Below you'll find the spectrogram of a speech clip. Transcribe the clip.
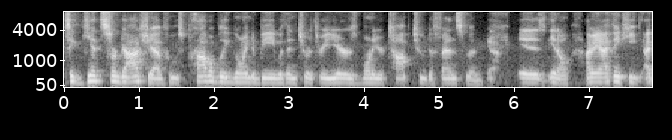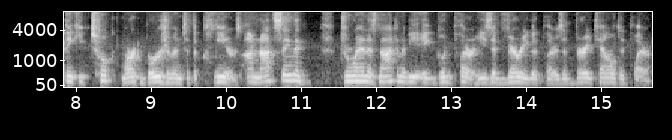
to get Sergachev, who's probably going to be within two or three years one of your top two defensemen, Yeah. is you know I mean I think he I think he took Marc Bergevin to the cleaners. I'm not saying that Drouin is not going to be a good player. He's a very good player. He's a very talented player.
